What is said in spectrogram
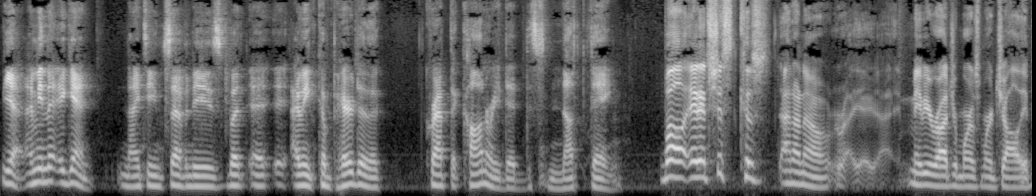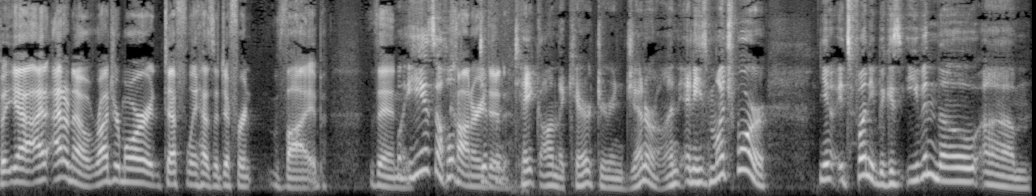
Yeah, I mean, again, 1970s, but uh, I mean, compared to the crap that Connery did, it's nothing. Well, and it's just because I don't know. Maybe Roger Moore's more jolly, but yeah, I, I don't know. Roger Moore definitely has a different vibe than Well, he has a whole Connery different did. take on the character in general, and and he's much more. You know, it's funny because even though, um,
